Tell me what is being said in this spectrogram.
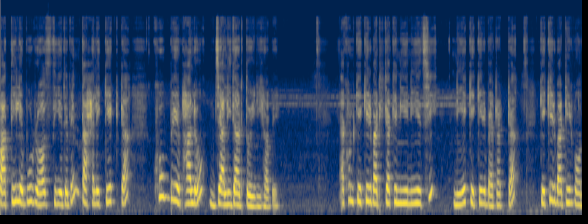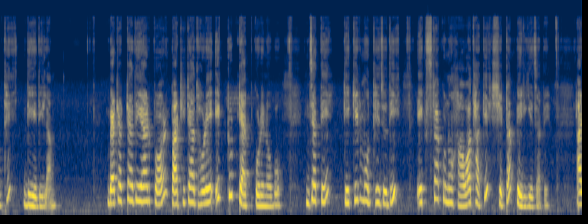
পাতি লেবুর রস দিয়ে দেবেন, তাহলে কেকটা খুব ভালো জালিদার তৈরি হবে। এখন কেকের বাটিটাকে নিয়ে নিয়েছি, নিয়ে কেকের ব্যাটারটা, কেকের বাটির মধ্যে দিয়ে দিলাম। ব্যাটারটা দেওয়ার পর বাটিটা ধরে একটু ট্যাপ করে নেব, যাতে কেকের মধ্যে যদি এক্সট্রা কোনো হাওয়া থাকে, সেটা বেরিয়ে যাবে। আর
